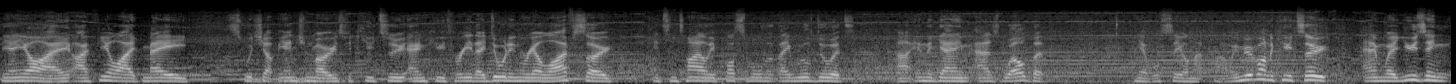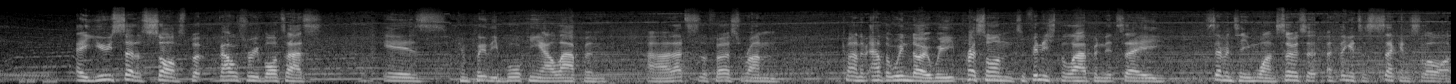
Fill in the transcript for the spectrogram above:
the AI, I feel like, may switch up the engine modes for Q2 and Q3. They do it in real life, so it's entirely possible that they will do it uh, in the game as well. But yeah, we'll see on that front. We move on to Q2, and we're using a used set of softs, but Valtteri Bottas is completely balking our lap and uh, that's the first run kind of out the window. We press on to finish the lap and it's a 17-1. So it's a, I think it's a second slower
